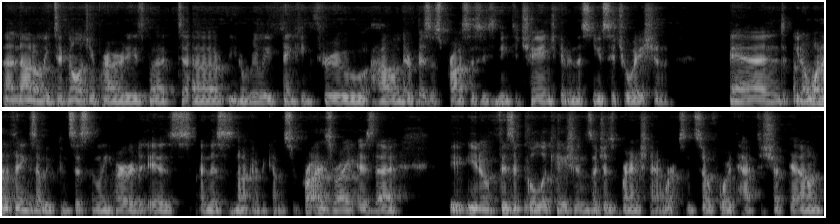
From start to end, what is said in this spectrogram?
uh, not only technology priorities but uh, you know really thinking through how their business processes need to change given this new situation and you know one of the things that we've consistently heard is and this is not going to become a surprise right is that you know physical locations such as branch networks and so forth had to shut down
